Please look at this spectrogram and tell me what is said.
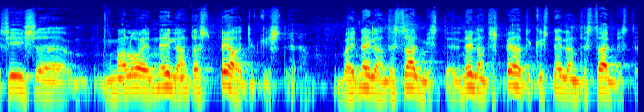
siis äh, ma loen neljandast peatükist, vaid neljandast salmist, neljandast peatükist, neljandast salmist.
